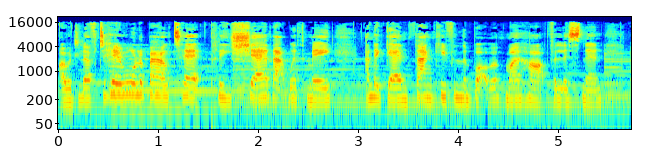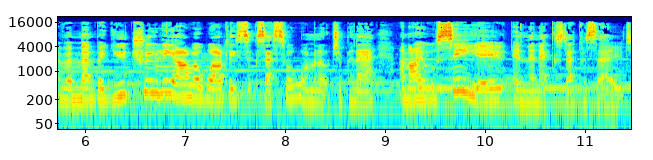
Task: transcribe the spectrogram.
I would love to hear all about it. Please share that with me. And again, thank you from the bottom of my heart for listening. And remember, you truly are a wildly successful woman entrepreneur. And I will see you in the next episode.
